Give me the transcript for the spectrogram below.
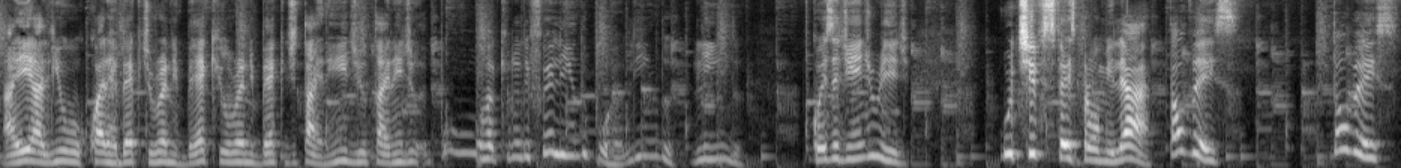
Aí ali o quarterback de running back, o running back de tight e o tight. Porra, aquilo ali foi lindo, porra. Lindo, lindo. Coisa de Andy Reid. O Chiefs fez pra humilhar? Talvez. Talvez.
